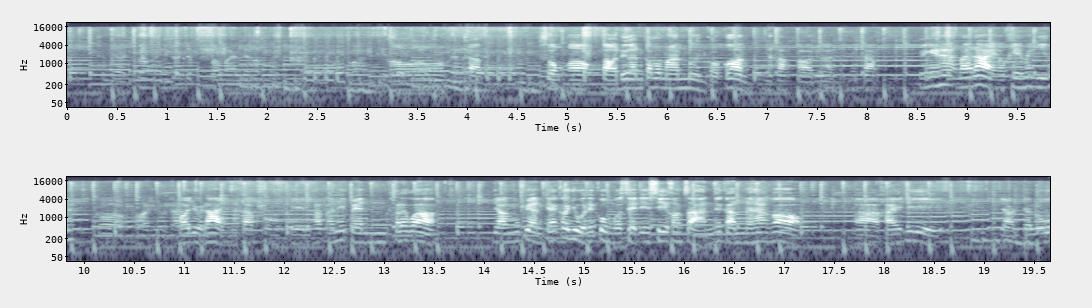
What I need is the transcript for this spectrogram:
ส่วนใหญ่ช่วงนี้ก็จะประมาณเดือนละหมื่นก้อนที่อ๋ส่องครับ ส่งออกต่อเดือนก็ประมาณหมื่นกว่าก้อนนะครับ ต่อเดือนนะครับ เป็นไงฮะรายได้โอเคไหมดีไหม ก็พออยู่ได้พออยู่ได้นะครับโอเคนะครับอันนี้เป็นเขาเรียกว่าอย่างลุงเปลี่ยนแกก็อยู่ในกลุ่มเกษตรอินทรีย์คอนสารด้วยกันนะฮะก็อ่าใครที่อยากจะรู้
